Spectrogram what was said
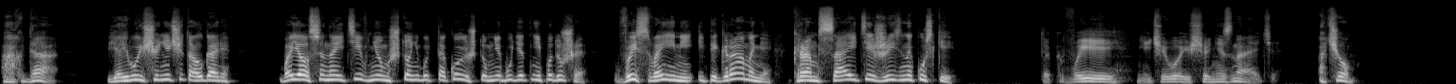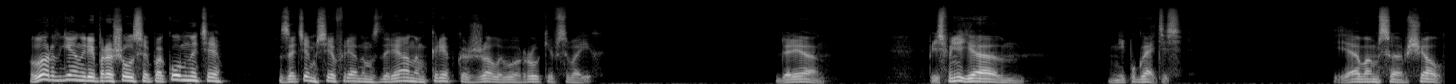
Ах, да. Я его еще не читал, Гарри. Боялся найти в нем что-нибудь такое, что мне будет не по душе. Вы своими эпиграммами кромсаете жизнь на куски. — Так вы ничего еще не знаете. «О чем?» Лорд Генри прошелся по комнате, затем, сев рядом с Дарианом, крепко сжал его руки в своих. «Дариан, в письме я... Не пугайтесь. Я вам сообщал,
